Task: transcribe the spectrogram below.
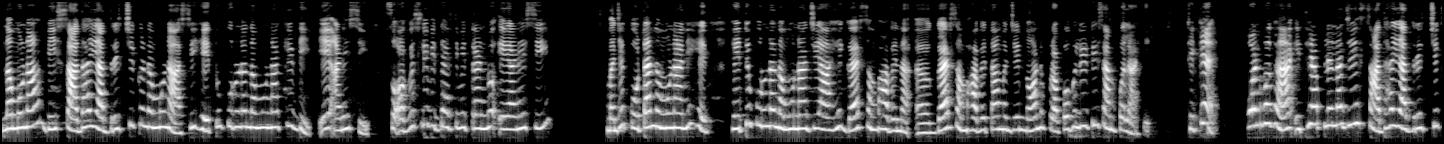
नमुना बी साधा यादृच्छिक नमुना सी हेतुपूर्ण नमुना की डी ए आणि सी. सो ऑब्विसली विद्यार्थी मित्रांनो ए आणि सी म्हणजे कोटा नमुना आणि हेत हेतुपूर्ण नमुना जे आहे गैरसंभावना गैरसंभाव्यता म्हणजे नॉन प्रॉपबिलिटी सॅम्पल आहे. ठीक आहे? पण बघा इथे आपल्याला जे साधा यादृच्छिक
